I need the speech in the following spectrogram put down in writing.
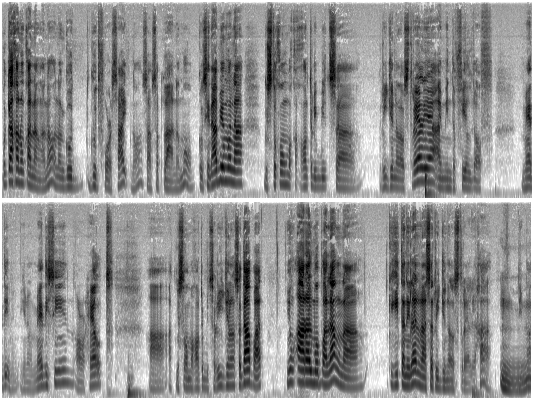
pagkakaroon ka ng ano ng good good foresight no sa sa plano mo. Kung sinabi mo na gusto kong makakontribute sa regional Australia, I'm in the field of medi you know, medicine or health ah, at gusto kong makakontribute sa regional. So dapat yung aral mo pa lang na kikita nila na nasa regional Australia ka. Mm. Di ba?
